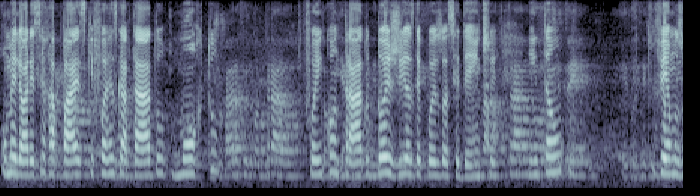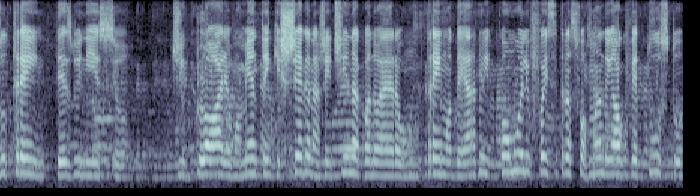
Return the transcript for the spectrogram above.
Ou melhor, esse rapaz que foi resgatado morto foi encontrado dois dias depois do acidente. Então, vemos o trem desde o início de glória, o momento em que chega na Argentina, quando era um trem moderno, e como ele foi se transformando em algo vetusto,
